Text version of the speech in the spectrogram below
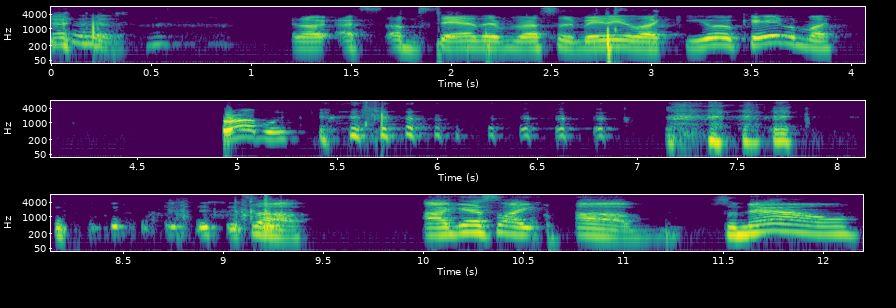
and I, am standing there for the rest of the meeting, like, you okay? And I'm like, probably. so I guess like um so now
